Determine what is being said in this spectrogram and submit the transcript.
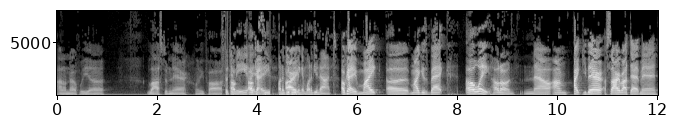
I don't know if we uh lost him there. Let me pause. to me, okay. one of you All moving right. and one of you not. Okay, Myq. Uh, Myq is back oh wait hold on. Now i'm Myq you there? Sorry about that man.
